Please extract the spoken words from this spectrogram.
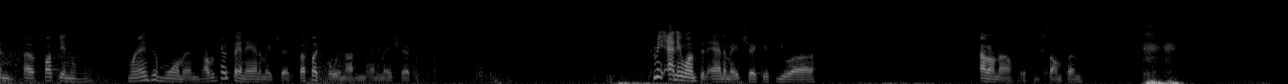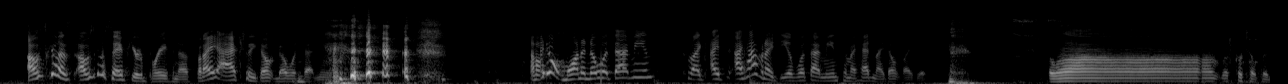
and a fucking random woman. I was gonna say an anime chick. That's like fully not an anime chick. I mean, anyone's an anime chick if you uh. I don't know if you something. I was gonna. I was gonna say if you're brave enough, but I actually don't know what that means. And I don't want to know what that means, cause like I, I have an idea of what that means in my head, and I don't like it. Um, let's go tilted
